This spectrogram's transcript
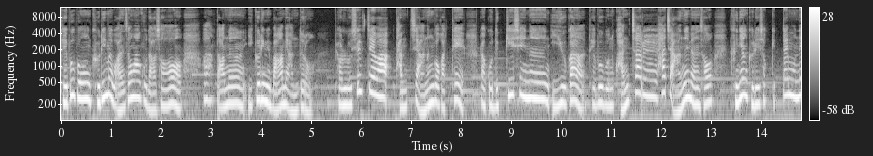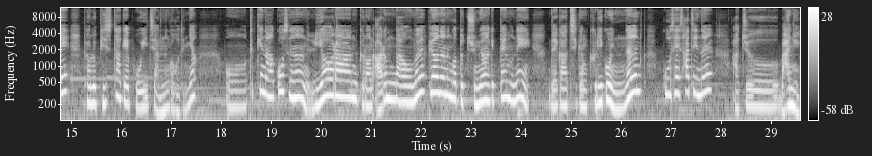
대부분 그림을 완성하고 나서 아, 나는 이 그림이 마음에 안 들어. 별로 실제와 닮지 않은 것 같아 라고 느끼시는 이유가 대부분 관찰을 하지 않으면서 그냥 그리셨기 때문에 별로 비슷하게 보이지 않는 거거든요. 어, 특히나 꽃은 리얼한 그런 아름다움을 표현하는 것도 중요하기 때문에 내가 지금 그리고 있는 꽃의 사진을 아주 많이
